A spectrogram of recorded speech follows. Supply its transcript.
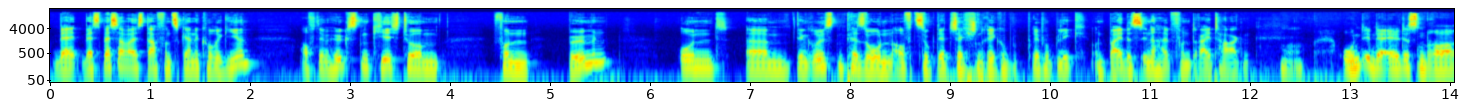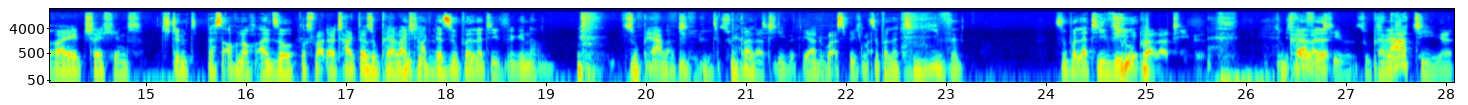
wer es besser weiß, darf uns gerne korrigieren, auf dem höchsten Kirchturm von Böhmen und ähm, dem größten Personenaufzug der Tschechischen Republik und beides innerhalb von drei Tagen. Und in der ältesten Brauerei Tschechiens. Stimmt, das auch noch. Also das war der Tag der Superlative. Ein Tag der Superlative, genau. Superlative. Superlative. Ja, du weißt, wie ich meine. Superlative. Superlative. Superlative. Superlative. Superlative.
